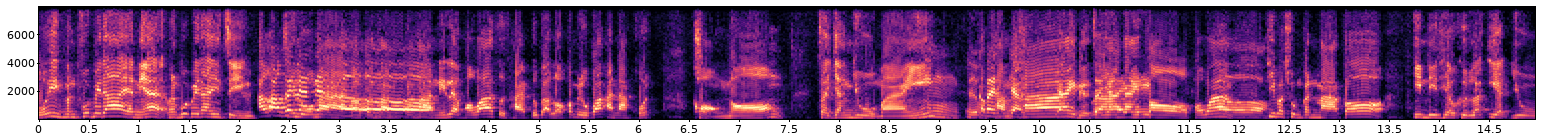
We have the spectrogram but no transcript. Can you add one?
อุ้ยมันพูดไม่ได้อันเนี้ยมันพูดไม่ได้จริงเอาเอาแค่ที่รู้มานั้นเนี่ยเออประมาณเออเออ ประมาณนี้แหละเพราะว่าสุดท้ายปุ๊บแบบเราก็ไม่รู้ว่าอนาคตของน้อง จะยังอยู่ไหมอืมหรือกัเป็นทางอย่างค่าอย่างยหรือจะยังไงไรต่อ เพราะว่าเออ ที่ประชุมกันมาก็อินดีเทลคือละเอียดอยู่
